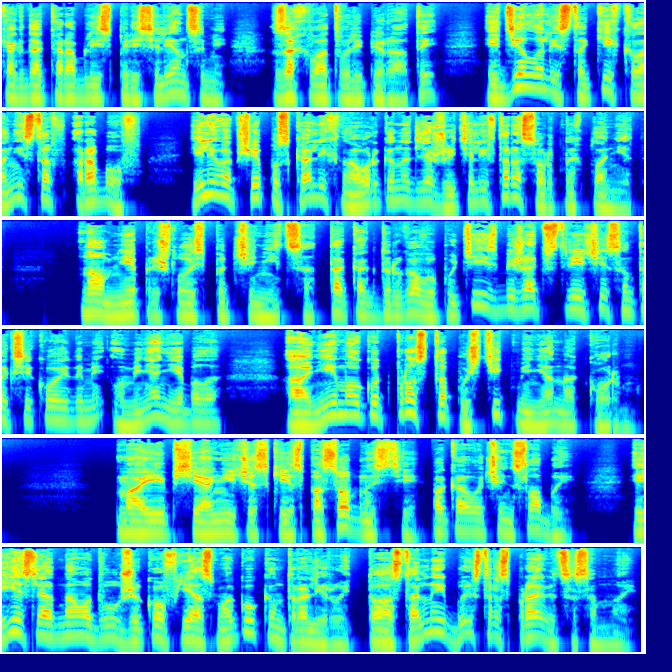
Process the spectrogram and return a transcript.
когда корабли с переселенцами захватывали пираты и делали из таких колонистов рабов, или вообще пускали их на органы для жителей второсортных планет. Но мне пришлось подчиниться, так как другого пути избежать встречи с антоксикоидами у меня не было, а они могут просто пустить меня на корм. Мои псионические способности пока очень слабы и если одного-двух жуков я смогу контролировать, то остальные быстро справятся со мной.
